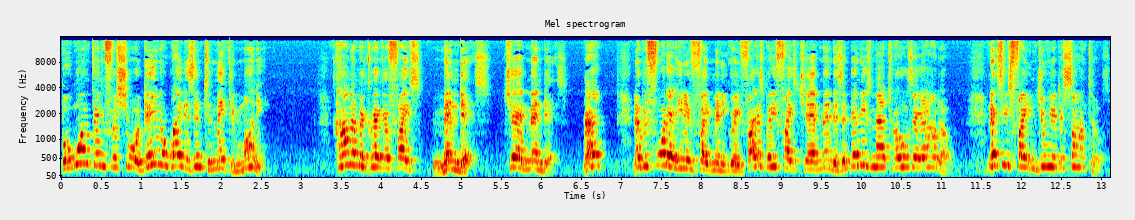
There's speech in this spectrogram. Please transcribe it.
But one thing for sure, Dana White is into making money. Conor McGregor fights Mendes, Chad Mendes, right? Now before that, he didn't fight many great fighters, but he fights Chad Mendes. and then he's matched with Jose Aldo. Next, he's fighting Junior Dos Santos.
